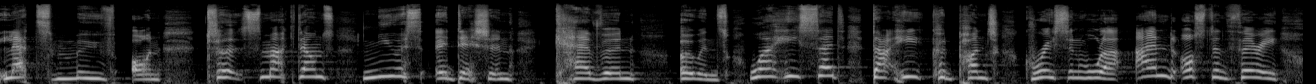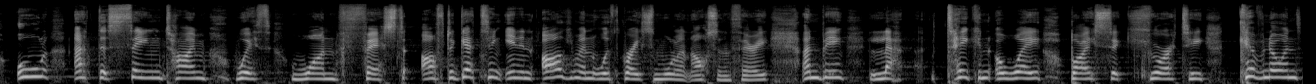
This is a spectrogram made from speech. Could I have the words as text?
Let's move on to SmackDown's newest edition, Kevin Owens, where he said that he could punch Grayson Waller and Austin Theory all at the same time with one fist. After getting in an argument with Grayson Waller and Austin Theory and being left taken away by security. Kevin Owens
